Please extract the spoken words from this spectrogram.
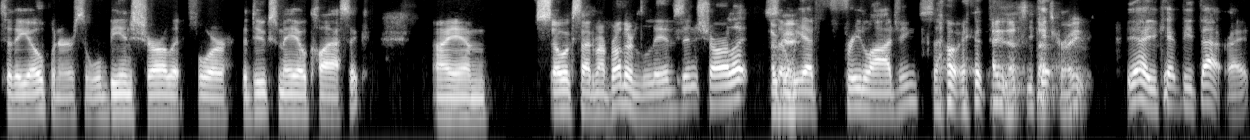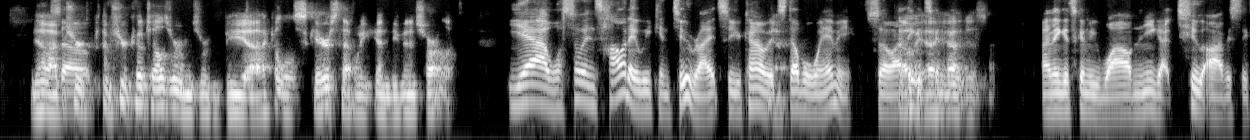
to the opener. So we'll be in Charlotte for the Duke's Mayo Classic. I am so excited. My brother lives in Charlotte, so okay. we had free lodging. So it, hey, that's that's great. Yeah, you can't beat that, right? No, I'm so, sure. I'm sure hotels rooms would be uh, a little scarce that weekend, even in Charlotte. Yeah, well, so it's holiday weekend too, right? So you're kind of yeah. it's double whammy. So I oh, think it's yeah, gonna yeah, be. It I think it's going to be wild. And then you got two obviously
